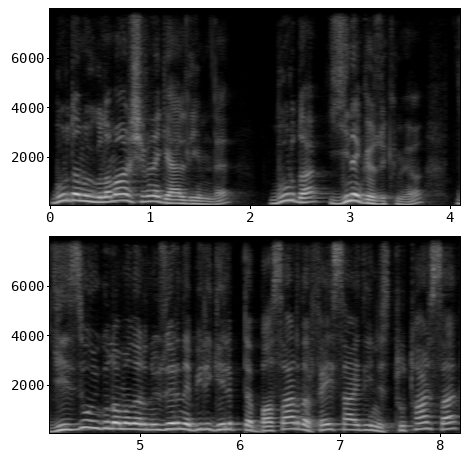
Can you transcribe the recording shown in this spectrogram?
Buradan uygulama arşivine geldiğimde burada yine gözükmüyor. Gizli uygulamaların üzerine biri gelip de basar da Face ID'niz tutarsa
